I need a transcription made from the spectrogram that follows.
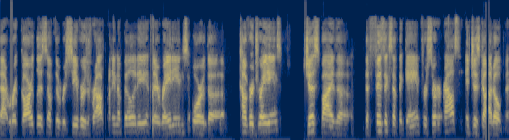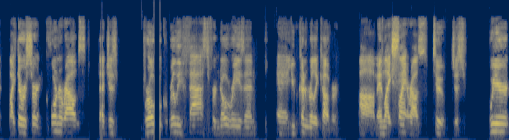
that regardless of the receiver's route running ability, their ratings or the coverage ratings, just by the the physics of the game for certain routes, it just got open. Like there were certain corner routes that just broke really fast for no reason and you couldn't really cover. Um, and like slant routes too, just weird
